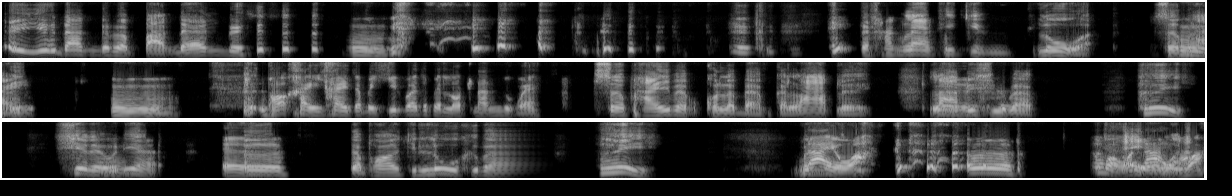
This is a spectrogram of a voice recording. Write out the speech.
ไอ้เหี้ยดังกันแบบปากแดงเลยอืม แต่ครั้งแรกที่กินหลู้อะเซอร์ไพรส์อืมอืมเพราะใครใครจะไปคิดว่าจะเป็นรสนั้นถูกไหมเซอร์ไพรส์แบบคนละแบบกับลาบเลย ลาบเออนี่คือแบบ เฮ้ย เชื่อเลยวะเนี่ย เออเออแต่พอกินหลู้คือแบบ เฮ้ยมันได้เหรอวะ เออ ต้องบอกว่าได้ได้เหเหรรออวะวะ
